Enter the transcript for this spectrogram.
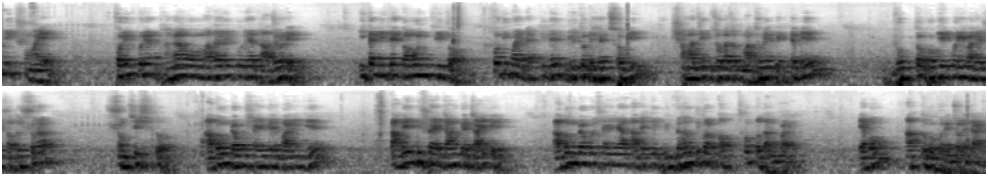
সময়ে ফরিদপুরের ভাঙা ও মাদারীপুরের রাজরে ইতালিতে গমনকৃত কতিপয় ব্যক্তিদের মৃতদেহের ছবি সামাজিক যোগাযোগ মাধ্যমে দেখতে পেয়ে ভুক্তভোগী পরিবারের সদস্যরা সংশ্লিষ্ট আদম ব্যবসায়ীদের বাড়ি গিয়ে তাদের বিষয়ে জানতে চাইলে আদম ব্যবসায়ীরা তাদেরকে বিভ্রান্তিকর তথ্য প্রদান করে এবং আত্মগোপনে চলে যায়।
